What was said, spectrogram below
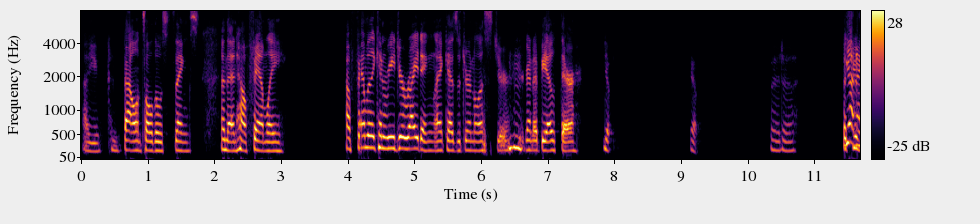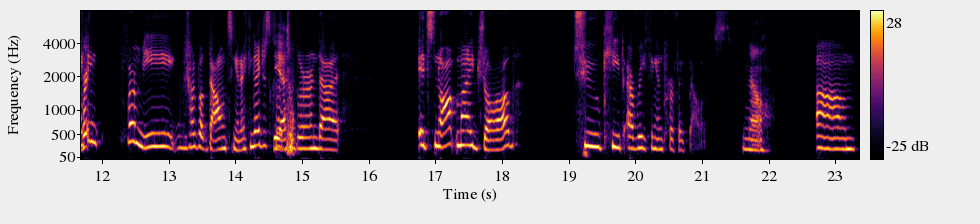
how you can balance all those things, and then how family, how family can read your writing. Like as a journalist, you're Mhm. you're going to be out there. But uh But yeah, I writ- think for me, we talked about balancing it. I think I just got Yeah. to learn that it's not my job to keep everything in perfect balance. no, Um,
